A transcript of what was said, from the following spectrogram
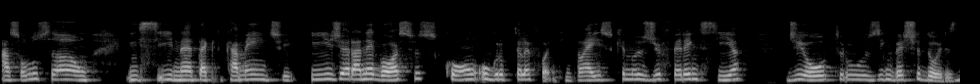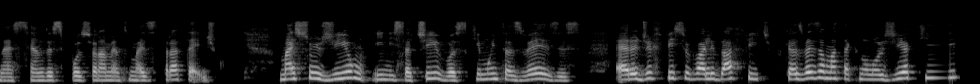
a solução em si, né, tecnicamente, e gerar negócios com o grupo telefônico. Então é isso que nos diferencia de outros investidores, né, sendo esse posicionamento mais estratégico. Mas surgiam iniciativas que muitas vezes era difícil validar fit, porque às vezes é uma tecnologia que,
